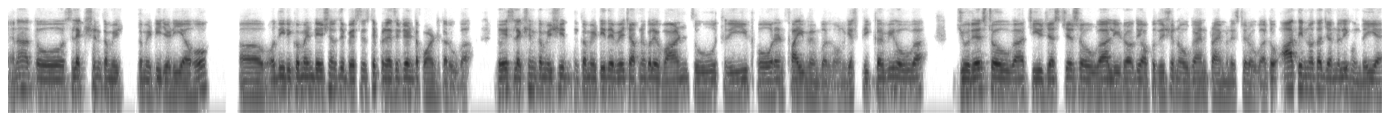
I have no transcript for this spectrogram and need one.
ਹੈ ਨਾ? ਤੋਂ ਸਿਲੈਕਸ਼ਨ ਕਮੇਟੀ ਜਿਹੜੀ ਆ ਉਹ ਉਹਦੀ ਰਿਕਮੈਂਡੇਸ਼ਨਸ ਦੇ ਬੇਸਿਸ ਤੇ ਪ੍ਰੈਜ਼ੀਡੈਂਟ ਅਪਾਇੰਟ ਕਰੂਗਾ। ਤੋਂ ਇਹ ਸਿਲੈਕਸ਼ਨ ਕਮਿਸ਼ਨ ਕਮੇਟੀ ਦੇ ਵਿੱਚ ਆਪਣੇ ਕੋਲੇ 1 2 3 4 ਐਂਡ 5 ਮੈਂਬਰਸ ਹੋਣਗੇ। ਸਪੀਕਰ ਵੀ ਹੋਊਗਾ ਜੂਰਿਸਟ ਹੋਊਗਾ ਚੀਫ ਜਸਟਿਸ ਹੋਊਗਾ ਲੀਡਰ ਆਫ ਦੀ ਆਪੋਜੀਸ਼ਨ ਹੋਊਗਾ ਐਂਡ ਪ੍ਰਾਈਮ ਮਿਨਿਸਟਰ ਹੋਊਗਾ। ਤੋਂ ਆ ਤਿੰਨੋਂ ਤਾਂ ਜਨਰਲੀ ਹੁੰਦੇ ਹੀ ਹੈ।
